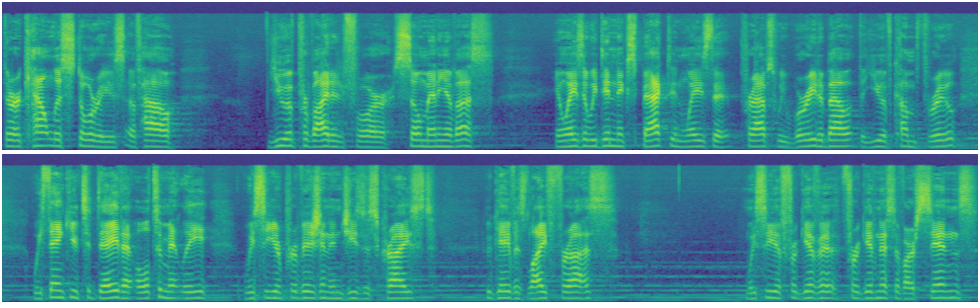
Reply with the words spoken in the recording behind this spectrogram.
there are countless stories of how you have provided for so many of us in ways that we didn't expect, in ways that perhaps we worried about, that you have come through. We thank you today that ultimately we see your provision in Jesus Christ, who gave his life for us. We see a forgive- forgiveness of our sins.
